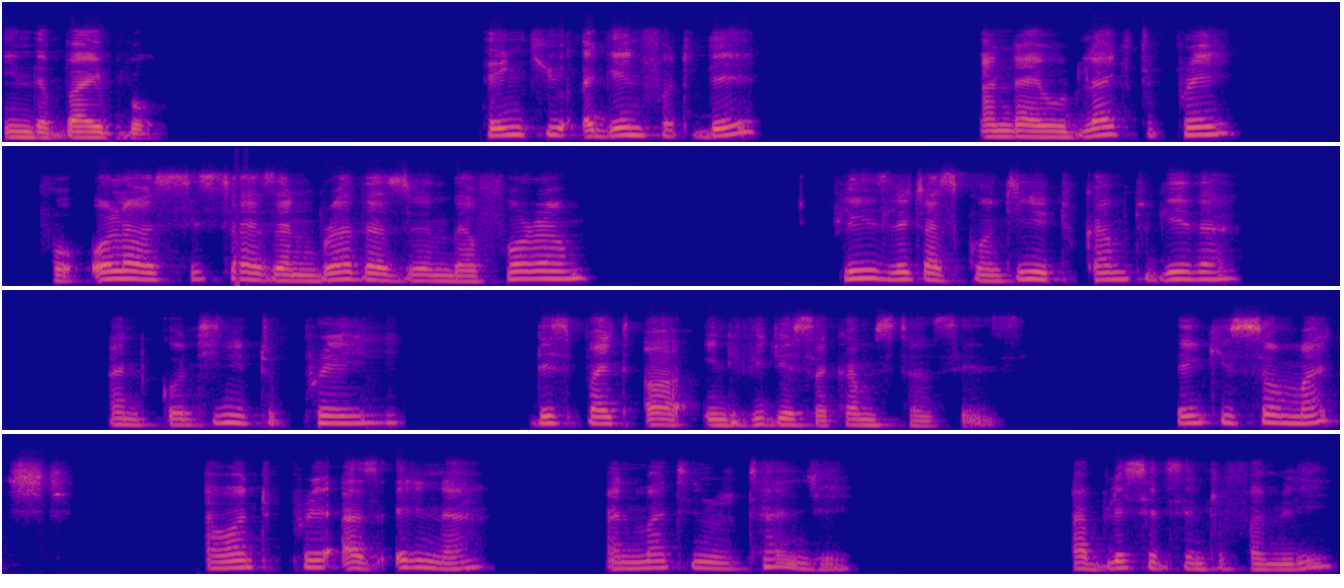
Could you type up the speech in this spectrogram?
in the Bible. Thank you again for today. And I would like to pray for all our sisters and brothers in the forum. Please let us continue to come together and continue to pray despite our individual circumstances. Thank you so much. I want to pray as Elena and Martin Rutanji, a blessed central family.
